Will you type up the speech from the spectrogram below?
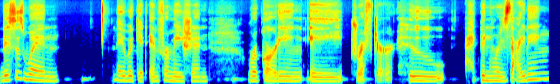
this is when they would get information regarding a drifter who had been residing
